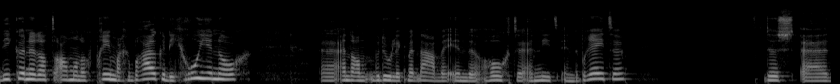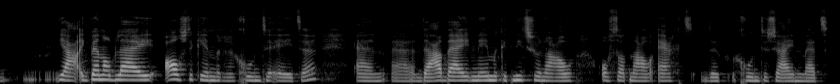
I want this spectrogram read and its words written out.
die kunnen dat allemaal nog prima gebruiken. Die groeien nog. Uh, en dan bedoel ik met name in de hoogte en niet in de breedte. Dus uh, ja, ik ben al blij als de kinderen groenten eten. En daarbij neem ik het niet zo nauw of dat nou echt de groenten zijn met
